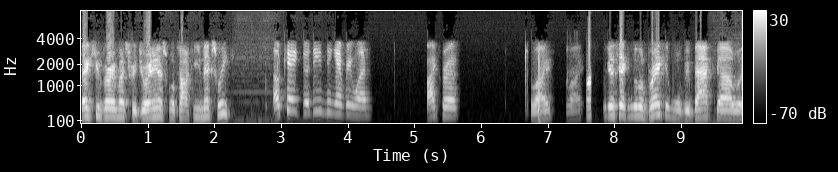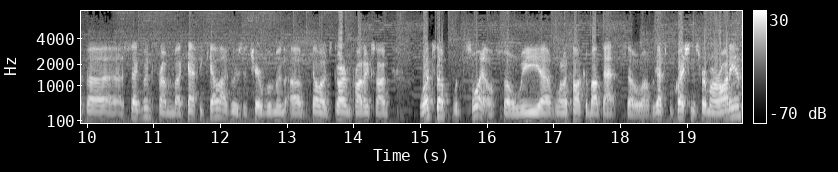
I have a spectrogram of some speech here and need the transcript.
Thank you very much for joining us. We'll talk to you next week. Okay. Good evening, everyone. Bye, Chris. Right. Right. We're going to take a little break, and we'll be back uh, with a, a, segment from uh, Kathy Kellogg, who is the chairwoman of Kellogg's Garden Products, on what's up with soil. So we uh, want to talk about that. So uh, we got some questions from our audience,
